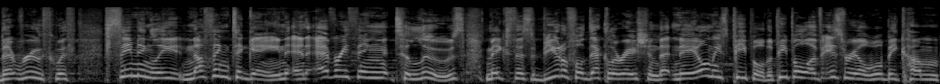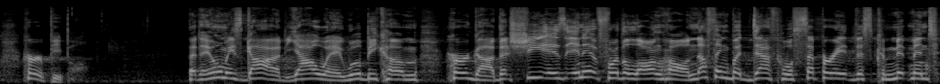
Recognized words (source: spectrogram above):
that Ruth, with seemingly nothing to gain and everything to lose, makes this beautiful declaration that Naomi's people, the people of Israel, will become her people. That Naomi's God, Yahweh, will become her God, that she is in it for the long haul. Nothing but death will separate this commitment.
